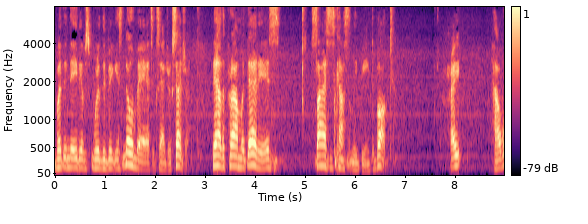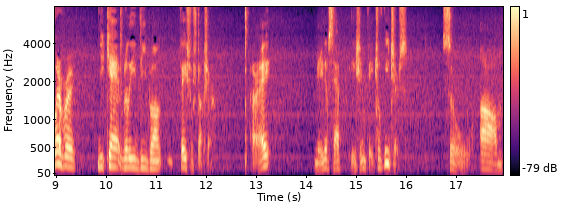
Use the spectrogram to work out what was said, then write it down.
but the natives were the biggest nomads, etc., etc. Now, the problem with that is science is constantly being debunked. Right? However, you can't really debunk facial structure. Alright? Natives have Asian facial features. So, um,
